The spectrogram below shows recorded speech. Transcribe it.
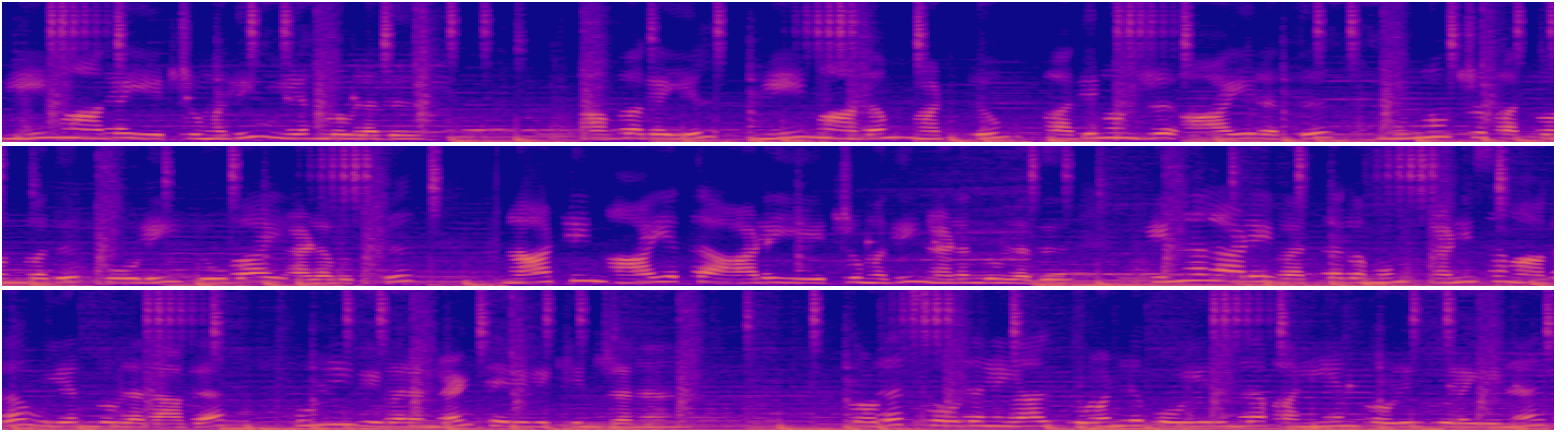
மே மாத ஏற்றுமதி உயர்ந்துள்ளது. அவ்வகையில் மே மாதம் மட்டும் பதினொன்று ஆயிரத்து முன்னூற்று பத்தொன்பது கோடி ரூபாய் அளவுக்கு நாட்டின் ஆயத்த ஆடை ஏற்றுமதி நடந்துள்ளது. பின்னலாடை வர்த்தகமும் கணிசமாக உயர்ந்துள்ளதாக புள்ளி விவரங்கள் தெரிவிக்கின்றன. தொடர் சோதனையால் துவண்டு போயிருந்த பனியன் தொழில்துறையினர்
